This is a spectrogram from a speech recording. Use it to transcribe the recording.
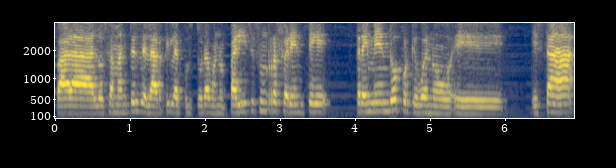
para los amantes del arte y la cultura, bueno, París es un referente tremendo porque, bueno, eh, está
